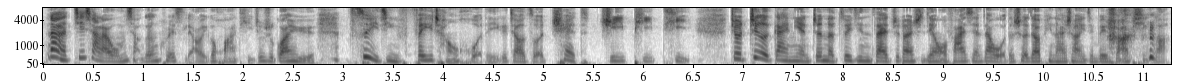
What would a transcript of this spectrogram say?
那接下来我们想跟 Chris 聊一个话题，就是关于最近。非常火的一个叫做 Chat GPT，就这个概念真的最近在这段时间，我发现在我的社交平台上已经被刷屏了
